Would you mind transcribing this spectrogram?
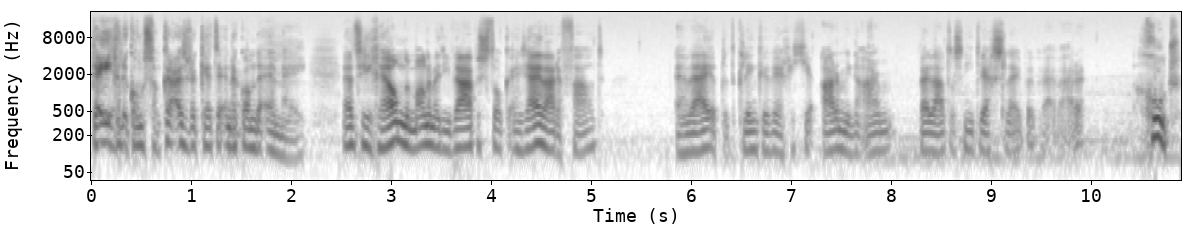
tegen de komst van kruisraketten en dan kwam de ME. En dat die gehelmde mannen met die wapenstok en zij waren fout. En wij op dat klinkerweggetje, arm in arm, wij laten ons niet wegslepen, wij waren goed.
